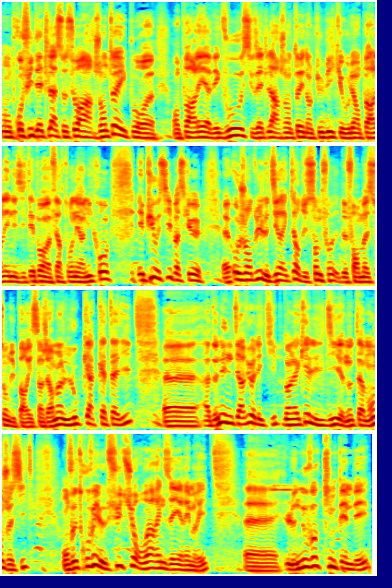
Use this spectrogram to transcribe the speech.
on profite d'être là ce soir à Argenteuil pour euh, en parler avec vous. Si vous êtes là Argenteuil dans le public et vous voulez en parler, n'hésitez pas, on va faire tourner un micro. Et puis aussi parce que euh, aujourd'hui, le directeur du centre de formation du Paris Saint-Germain, Luca Catali, euh, a donné une interview à l'équipe dans laquelle il dit notamment, je cite, on veut trouver le futur Warren Zaïre Emery, euh, le nouveau Kim Pembe.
